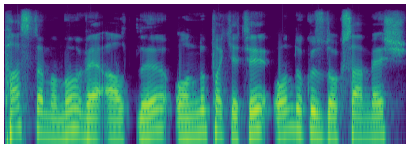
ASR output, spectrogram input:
Pasta mumu ve altlığı onlu paketi 19.95.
